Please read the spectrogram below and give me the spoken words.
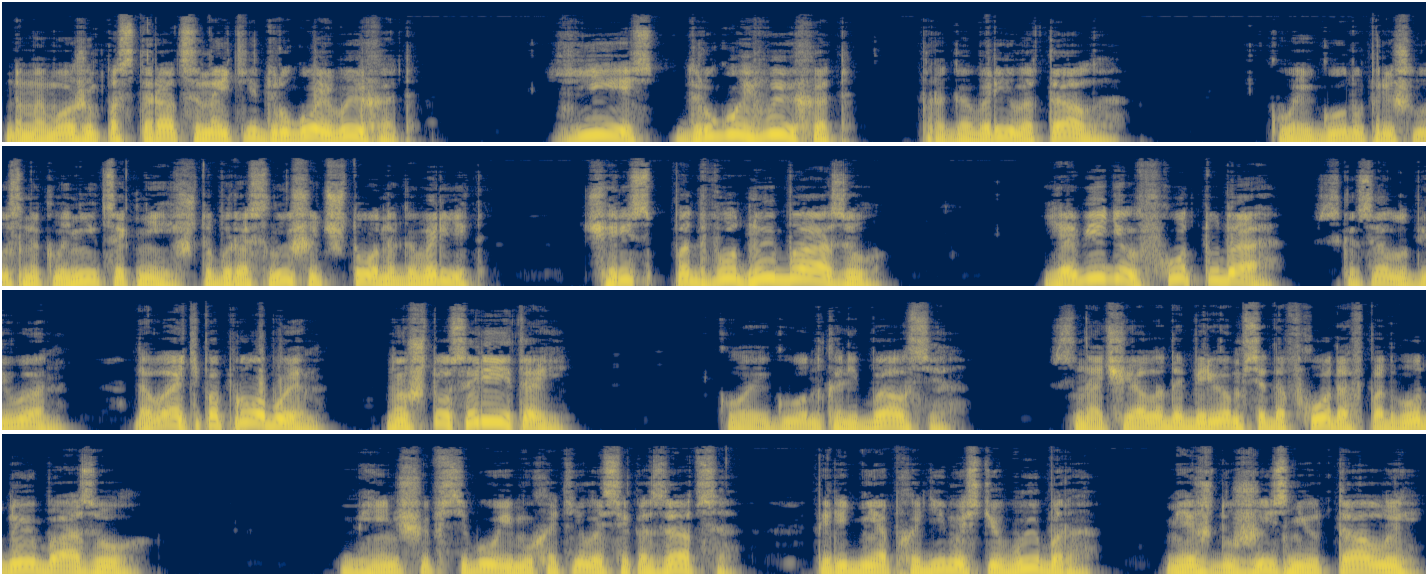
но мы можем постараться найти другой выход». «Есть другой выход!» — проговорила Тала. Куайгону пришлось наклониться к ней, чтобы расслышать, что она говорит. «Через подводную базу!» «Я видел вход туда!» — сказал Убиван. — Давайте попробуем. Но что с Ритой? Куайгон колебался. Сначала доберемся до входа в подводную базу. Меньше всего ему хотелось оказаться перед необходимостью выбора между жизнью Таллы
